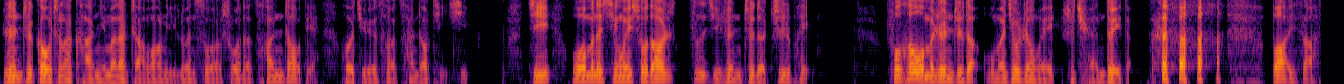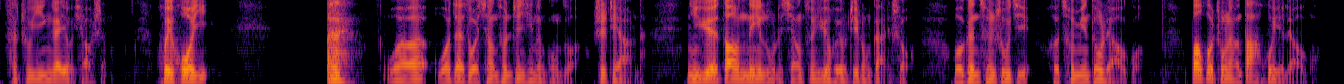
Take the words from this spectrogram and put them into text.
认知构成了卡尼曼的展望理论所说的参照点或决策参照体系，即我们的行为受到自己认知的支配。符合我们认知的，我们就认为是全对的。不好意思啊，此处应该有笑声，会获益。我我在做乡村振兴的工作，是这样的：你越到内陆的乡村，越会有这种感受。我跟村书记和村民都聊过，包括种粮大户也聊过，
